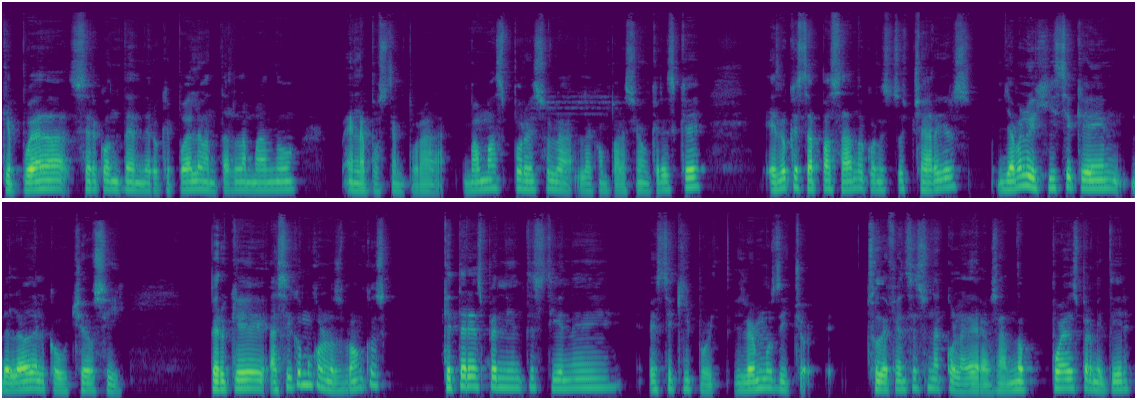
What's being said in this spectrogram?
que pueda ser contender o que pueda levantar la mano en la postemporada. Va más por eso la, comparación. ¿Crees que es lo que está pasando con estos Chargers? Ya me lo dijiste que del lado del cocheo sí, pero que así como con los Broncos, ¿qué tareas pendientes tiene este equipo? Lo hemos dicho, su defensa es una coladera, o sea, no puedes permitir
